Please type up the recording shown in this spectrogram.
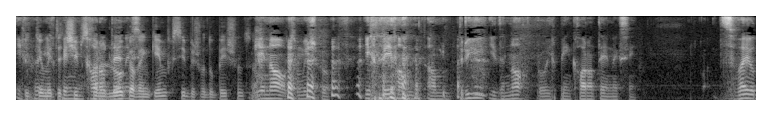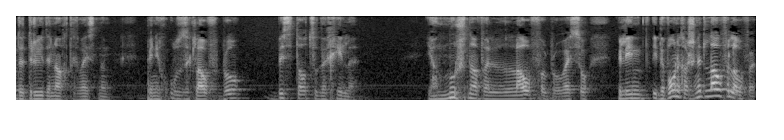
ich, ich du mit den bin Chips in können Quarantäne schauen, wenn du geimpft warst, wo du bist und so. Genau, zum Beispiel. ich bin am, am 3 in der Nacht, Bro, ich bin in Quarantäne gewesen. 2 oder 3 in der Nacht, ich weiß nicht mehr, bin ich rausgelaufen, Bro, bis da zu der Kille. Ich hab nur wollen laufen, Bro, weißt du, weil in, in der Wohnung kannst du nicht laufen, laufen.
